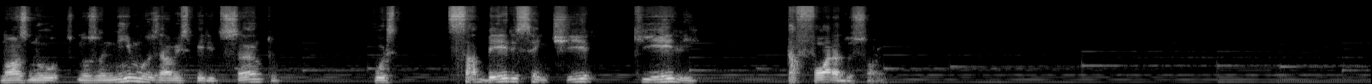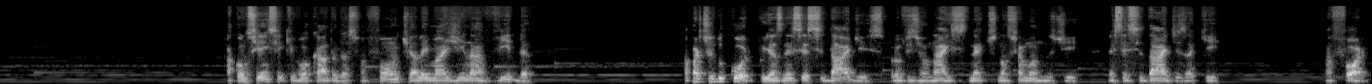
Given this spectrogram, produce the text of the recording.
Nós no, nos unimos ao Espírito Santo por saber e sentir que ele está fora do sonho. A consciência equivocada da sua fonte, ela imagina a vida a partir do corpo e as necessidades provisionais, né, que nós chamamos de necessidades aqui na forma,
